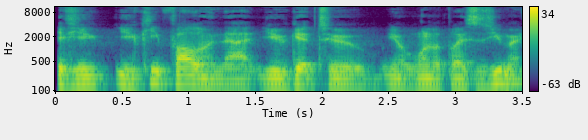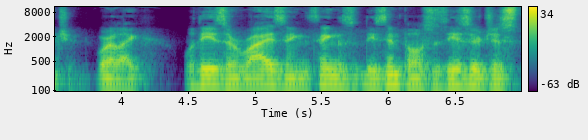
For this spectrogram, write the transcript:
If you, you keep following that, you get to you know one of the places you mentioned, where like, well, these arising things, these impulses, these are just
